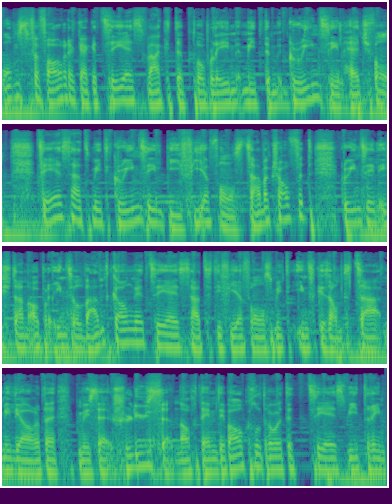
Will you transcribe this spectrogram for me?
ums Verfahren gegen CS wegen dem Problem mit dem Greensill Hedgefonds. CS hat mit Greensill bei vier Fonds zusammengearbeitet. Greensill ist dann aber insolvent gegangen. CS hat die vier Fonds mit insgesamt 10 Milliarden müssen schliessen. Nach dem Debakel droht CS weiterhin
